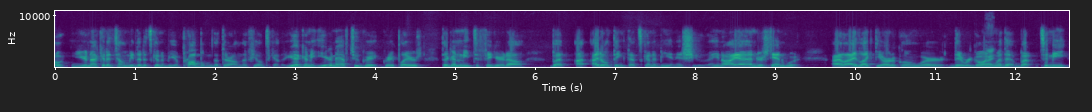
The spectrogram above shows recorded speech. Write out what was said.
Oh, you're not going to tell me that it's going to be a problem that they're on the field together. You're going to you're going to have two great great players. They're going to need to figure it out. But I, I don't think that's going to be an issue. You know, I understand where I, I like the article and where they were going Right. with it, but to me,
